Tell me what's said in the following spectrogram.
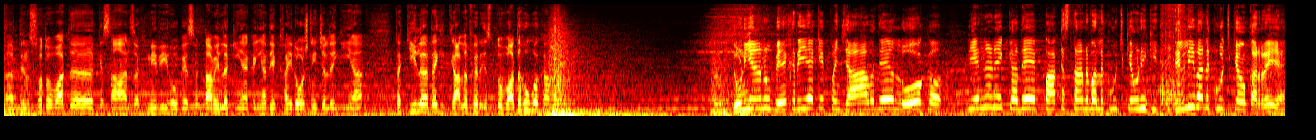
ਅ, 300 ਤੋਂ ਵੱਧ ਕਿਸਾਨ ਜ਼ਖਮੀ ਵੀ ਹੋ ਗਏ ਸੱਟਾਂ ਵੀ ਲੱਗੀਆਂ ਕਈਆਂ ਦੀ ਅੱਖਾਂ 'ਚ ਰੋਸ਼ਨੀ ਚਲੇ ਗਈਆਂ ਤਾਂ ਕੀ ਲੱਗਦਾ ਕਿ ਕੱਲ ਫਿਰ ਇਸ ਤੋਂ ਵੱਧ ਹੋਊਗਾ ਕੰਮ? ਦੁਨੀਆ ਨੂੰ ਵੇਖ ਰਹੀ ਹੈ ਕਿ ਪੰਜਾਬ ਦੇ ਲੋਕ ਵੀ ਇਹਨਾਂ ਨੇ ਕਦੇ ਪਾਕਿਸਤਾਨ ਵੱਲ ਕੂਚ ਕਿਉਂ ਨਹੀਂ ਕੀਤੀ? ਦਿੱਲੀ ਵੱਲ ਕੂਚ ਕਿਉਂ ਕਰ ਰਹੇ ਹੈ?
